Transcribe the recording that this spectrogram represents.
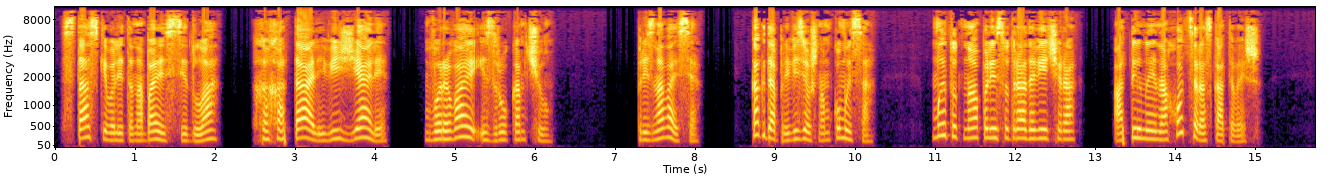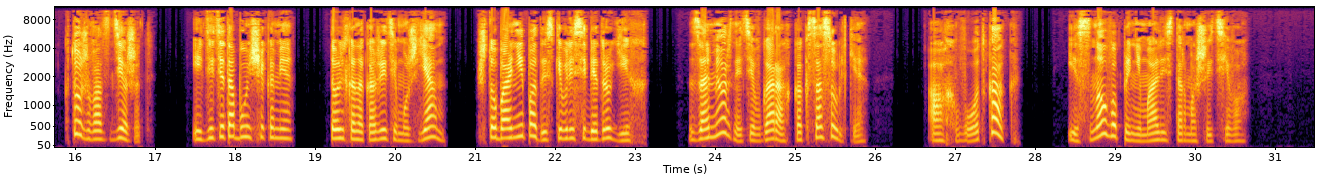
Стаскивали Танабая из седла, хохотали, визжали, вырывая из рук камчу. «Признавайся, когда привезешь нам кумыса? Мы тут на поле с утра до вечера, а ты на иноходце раскатываешь? Кто же вас держит? Идите табунщиками, только накажите мужьям, чтобы они подыскивали себе других. Замерзнете в горах, как сосульки. Ах, вот как! И снова принимались тормошить его.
